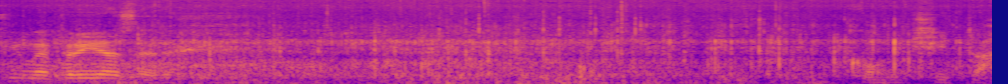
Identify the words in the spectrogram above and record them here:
Končíme pri jazere. Končita.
